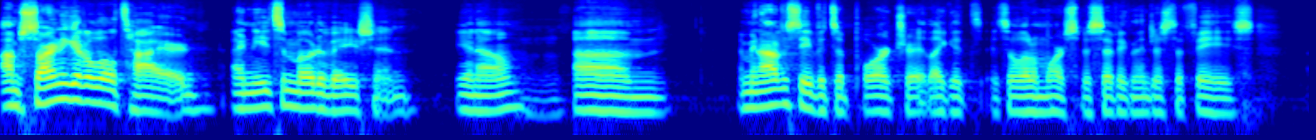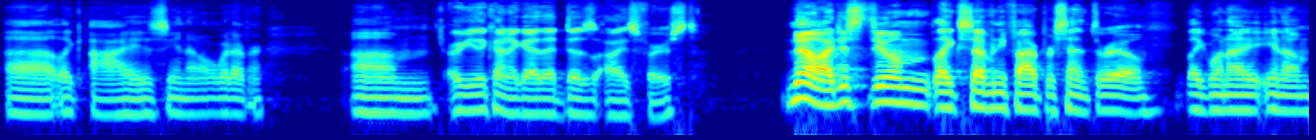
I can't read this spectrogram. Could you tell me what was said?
I'm starting to get a little tired. I need some motivation, you know? Um, I mean, obviously, if it's a portrait, like it's, it's a little more specific than just a face, uh, like eyes, you know, or whatever. Um, Are you the kind of guy that does eyes first? no, I just do them like seventy five percent through. Like when I, you know,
